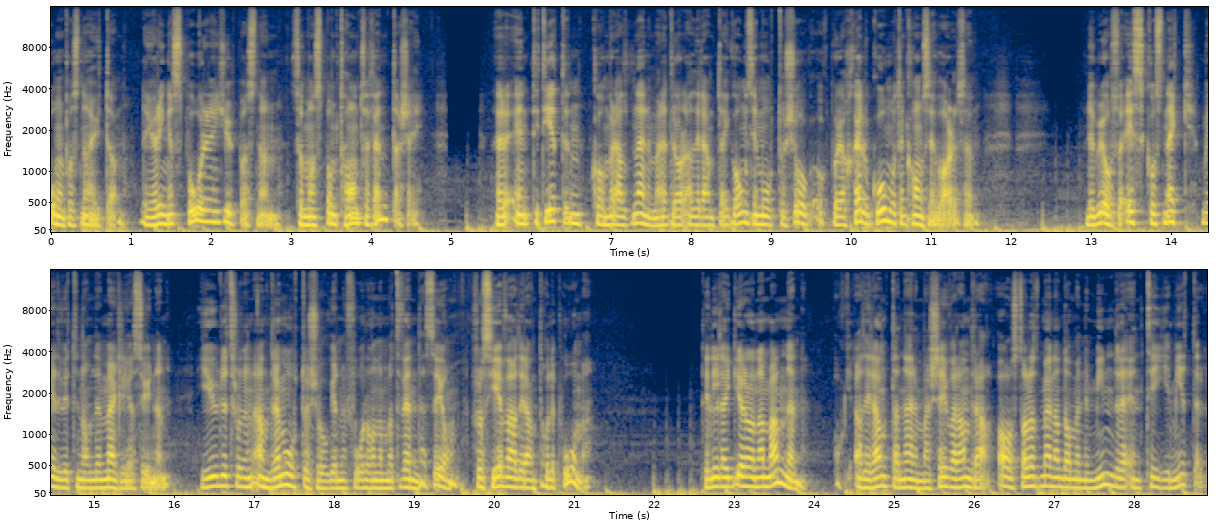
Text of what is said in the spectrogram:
ovanpå snöytan. Den gör inga spår i den djupa snön, som man spontant förväntar sig. När entiteten kommer allt närmare drar Adelanta igång sin motorsåg och börjar själv gå mot den konstiga varelsen. Nu blir också SK Snäck medveten om den märkliga synen. Ljudet från den andra motorsågen får honom att vända sig om för att se vad Adelanta håller på med. Den lilla gröna mannen och Adelanta närmar sig varandra. Avståndet mellan dem är nu mindre än 10 meter.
